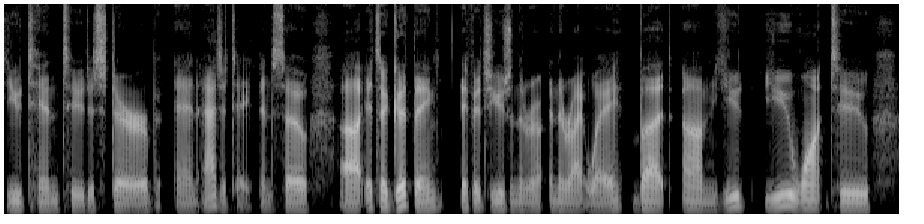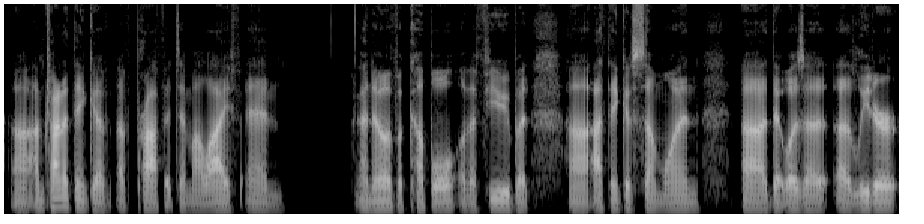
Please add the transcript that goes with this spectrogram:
you tend to disturb and agitate. And so uh, it's a good thing if it's used in the in the right way. But um, you you want to. Uh, I'm trying to think of of prophets in my life, and I know of a couple of a few, but uh, I think of someone uh, that was a, a leader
